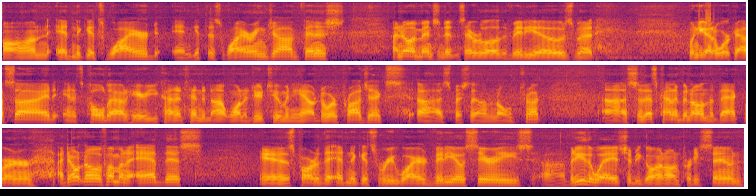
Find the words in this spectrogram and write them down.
on Edna Gets Wired and get this wiring job finished. I know I've mentioned it in several other videos, but when you got to work outside and it's cold out here, you kind of tend to not want to do too many outdoor projects, uh, especially on an old truck. Uh, so that's kind of been on the back burner. I don't know if I'm going to add this as part of the Edna Gets Rewired video series, uh, but either way, it should be going on pretty soon.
